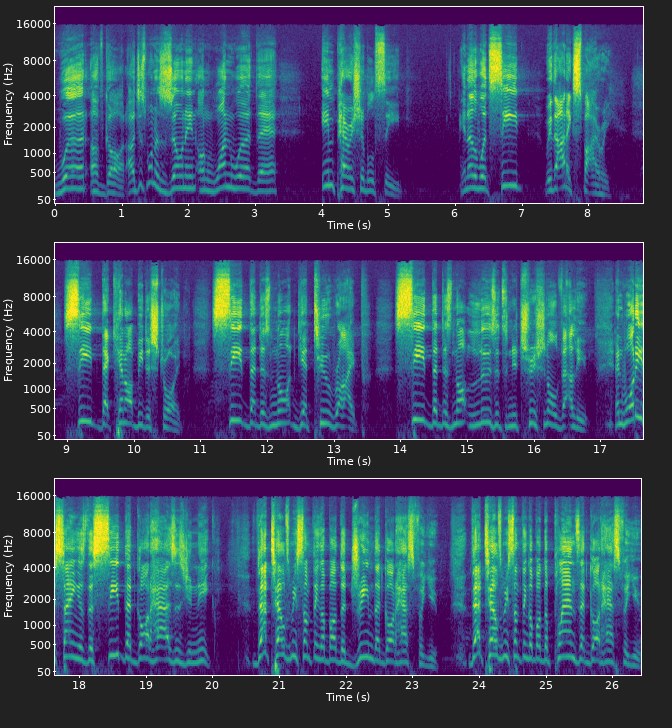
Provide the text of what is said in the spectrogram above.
word of God. I just want to zone in on one word there imperishable seed. In other words, seed without expiry, seed that cannot be destroyed, seed that does not get too ripe seed that does not lose its nutritional value. And what he's saying is the seed that God has is unique. That tells me something about the dream that God has for you. That tells me something about the plans that God has for you.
